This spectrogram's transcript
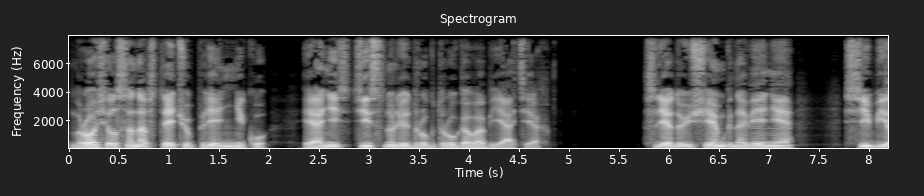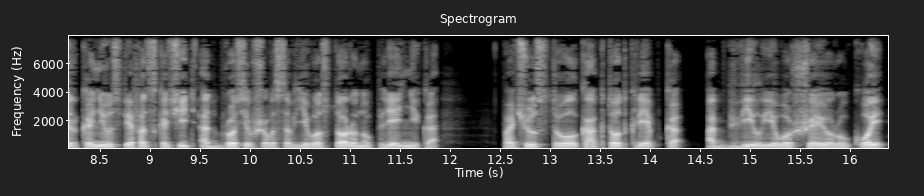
бросился навстречу пленнику, и они стиснули друг друга в объятиях. В следующее мгновение — Сибирка, не успев отскочить от бросившегося в его сторону пленника, почувствовал, как тот крепко обвил его шею рукой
